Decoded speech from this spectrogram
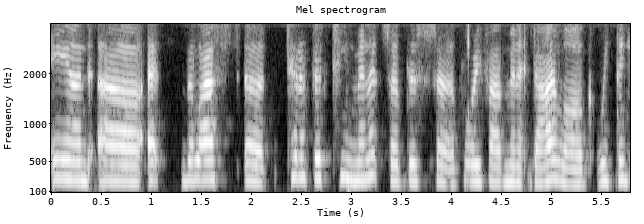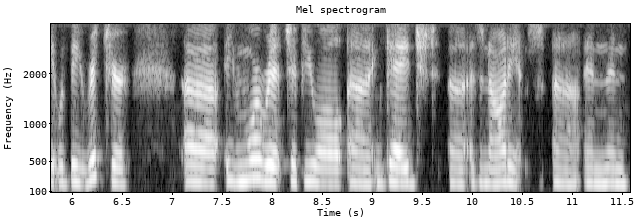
And uh, at the last uh, 10 or 15 minutes of this uh, 45 minute dialogue, we think it would be richer, uh, even more rich if you all uh, engaged uh, as an audience uh, and then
